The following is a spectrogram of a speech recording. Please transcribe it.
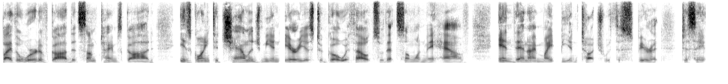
by the Word of God that sometimes God is going to challenge me in areas to go without so that someone may have. And then I might be in touch with the Spirit to say,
